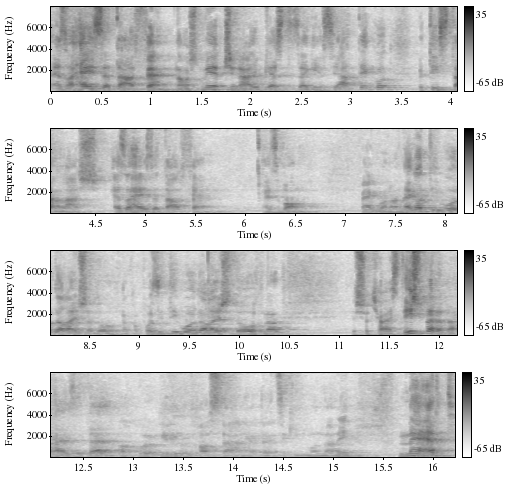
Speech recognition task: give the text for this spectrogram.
ez a helyzet áll fenn. Na most miért csináljuk ezt az egész játékot? Hogy tisztán láss, ez a helyzet áll fenn. Ez van. Megvan a negatív oldala is a dolgoknak, a pozitív oldala is a dolgoknak, és hogyha ezt ismered a helyzetet, akkor ki tudod használni, ha tetszik így mondani. Mert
